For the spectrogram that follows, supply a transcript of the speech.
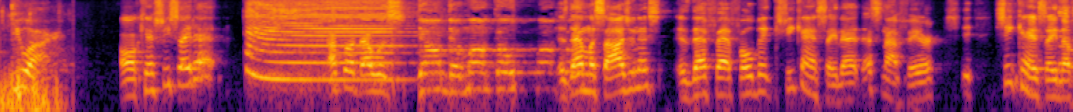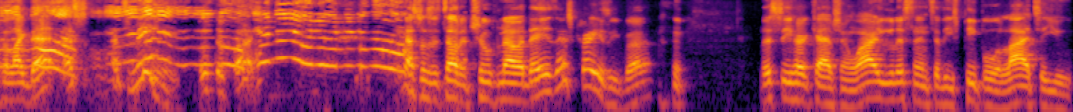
You are. Oh, can she say that? I thought that was. Is that misogynist? Is that fat phobic? She can't say that. That's not fair. She, she can't say nothing like that. That's that's me. What the fuck? You're not supposed to tell the truth nowadays. That's crazy, bro. Let's see her caption. Why are you listening to these people who lied to you?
